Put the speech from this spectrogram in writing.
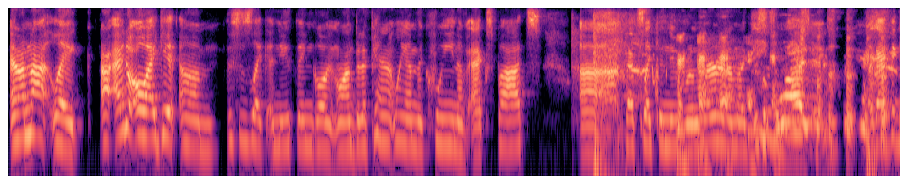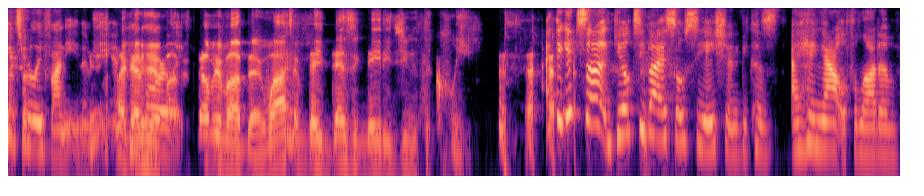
and I'm not like I, I, know. Oh, I get um. This is like a new thing going on, but apparently I'm the queen of Xbox. Uh, that's like the new rumor, and I'm like, this is amazing. like I think it's really funny to me. I gotta hear. Like, Tell me about that. Why have they designated you the queen? I think it's uh, guilty by association because I hang out with a lot of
